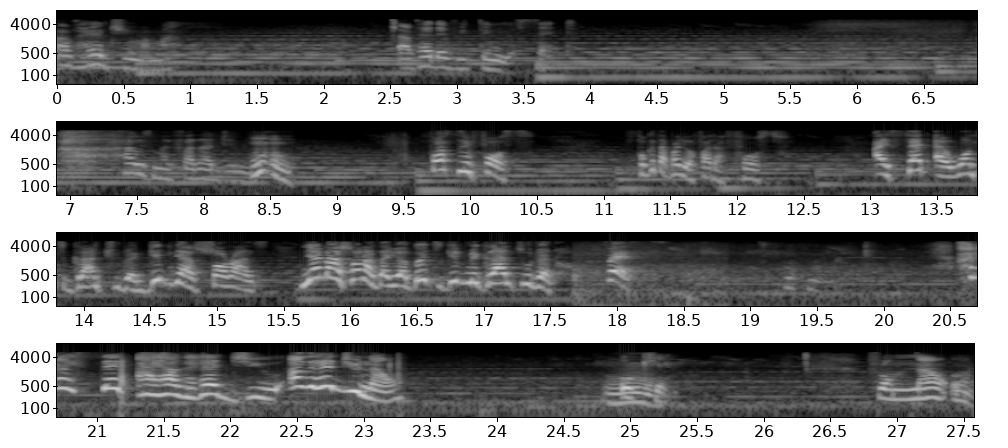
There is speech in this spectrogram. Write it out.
I've heard you, Mama. I've heard everything you've said. How is my father doing? Mm-mm. First thing first, forget about your father first. I said I want grandchildren. Give me assurance. Give me assurance that you are going to give me grandchildren first. And I said I have heard you. I've heard you now. Mm. Okay. From now on,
